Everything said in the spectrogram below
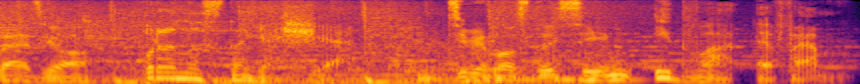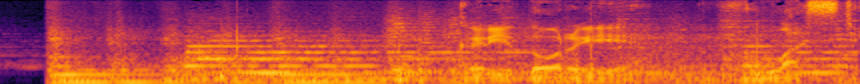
Радио про настоящее. 97,2 FM. эм. Коридоры власти.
